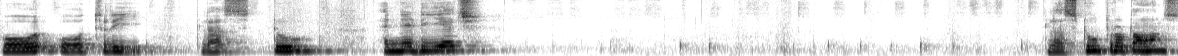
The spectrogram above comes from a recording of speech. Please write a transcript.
four O three plus two N A D H plus two protons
